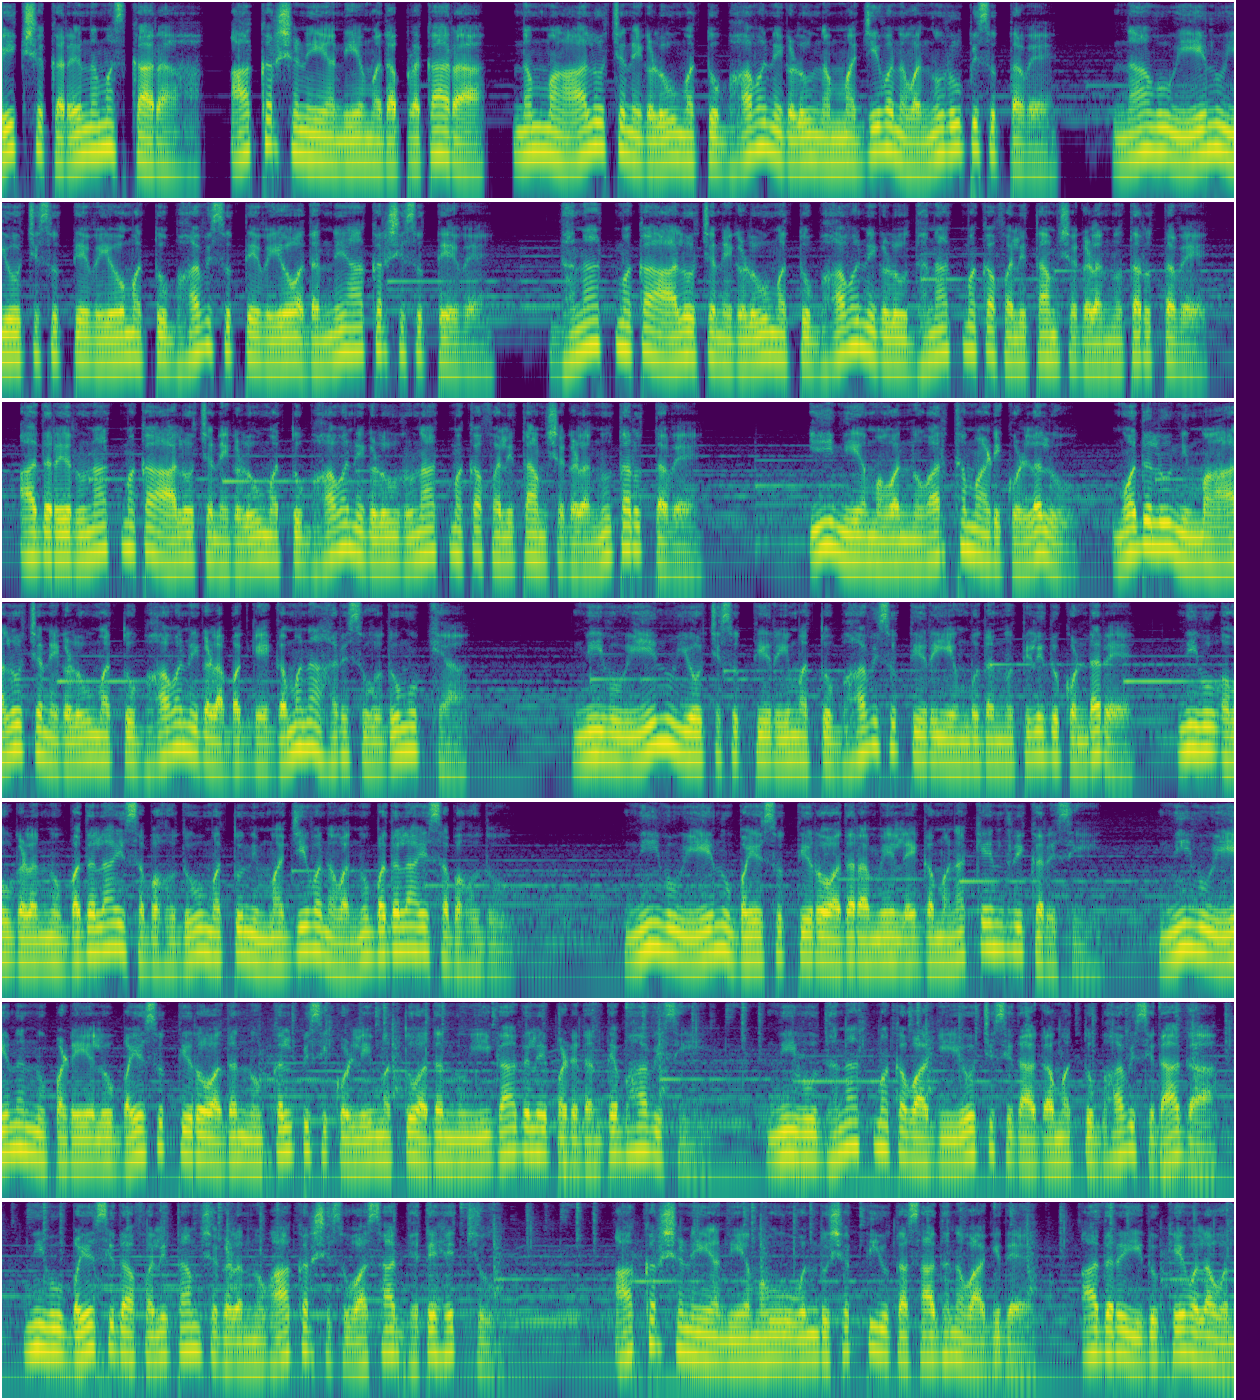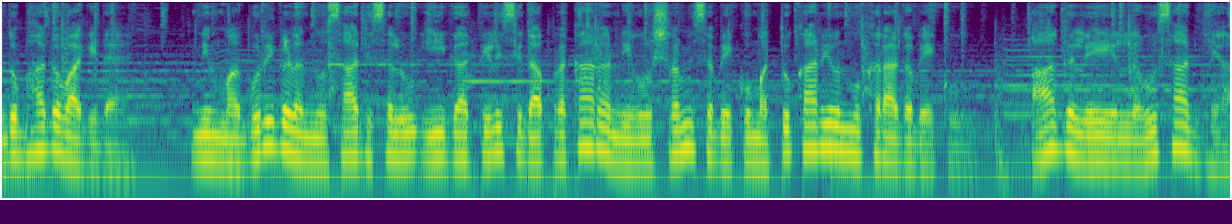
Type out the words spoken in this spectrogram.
ವೀಕ್ಷಕರೇ ನಮಸ್ಕಾರ. ಆಕರ್ಷಣೆಯ ನಿಯಮದ ಪ್ರಕಾರ ನಮ್ಮ ಆಲೋಚನೆಗಳು ಮತ್ತು ಭಾವನೆಗಳು ನಮ್ಮ ಜೀವನವನ್ನು ರೂಪಿಸುತ್ತವೆ. ನಾವು ಏನು ಯೋಚಿಸುತ್ತೇವೆಯೋ ಮತ್ತು ಭಾವಿಸುತ್ತೇವೆಯೋ ಅದನ್ನೇ ಆಕರ್ಷಿಸುತ್ತೇವೆ. ಧನಾತ್ಮಕ ಆಲೋಚನೆಗಳು ಮತ್ತು ಭಾವನೆಗಳು ಧನಾತ್ಮಕ ಫಲಿತಾಂಶಗಳನ್ನು ತರುತ್ತವೆ. ಆದರೆ ಋಣಾತ್ಮಕ ಆಲೋಚನೆಗಳು ಮತ್ತು ಭಾವನೆಗಳು ಋಣಾತ್ಮಕ ಫಲಿತಾಂಶಗಳನ್ನು ತರುತ್ತವೆ. ಈ ನಿಯಮವನ್ನು ಅರ್ಥಮಾಡಿಕೊಳ್ಳಲು ಮೊದಲು ನಿಮ್ಮ ಆಲೋಚನೆಗಳು ಮತ್ತು ಭಾವನೆಗಳ ಬಗ್ಗೆ ಗಮನ ಹರಿಸುವುದು ಮುಖ್ಯ. ನೀವು ಏನು ಯೋಚಿಸುತ್ತೀರಿ ಮತ್ತು ಭಾವಿಸುತ್ತೀರಿ ಎಂಬುದನ್ನು ತಿಳಿದುಕೊಂಡರೆ, ನೀವು ಅವುಗಳನ್ನು ಬದಲಾಯಿಸಬಹುದು ಮತ್ತು ನಿಮ್ಮ ಜೀವನವನ್ನು ಬದಲಾಯಿಸಬಹುದು. ನೀವು ಏನು ಬಯಸುತ್ತೀರೋ ಅದರ ಮೇಲೆ ಗಮನ ಕೇಂದ್ರೀಕರಿಸಿ. ನೀವು ಏನನ್ನು ಪಡೆಯಲು ಬಯಸುತ್ತೀರೋ ಅದನ್ನು ಕಲ್ಪಿಸಿಕೊಳ್ಳಿ ಮತ್ತು ಅದನ್ನು ಈಗಾಗಲೇ ಪಡೆದಂತೆ ಭಾವಿಸಿ. ನೀವು ಧನಾತ್ಮಕವಾಗಿ ಯೋಚಿಸಿದಾಗ ಮತ್ತು ಭಾವಿಸಿದಾಗ, ನೀವು ಬಯಸಿದ ಫಲಿತಾಂಶಗಳನ್ನು ಆಕರ್ಷಿಸುವ ಸಾಧ್ಯತೆ ಹೆಚ್ಚು. ಆಕರ್ಷಣೆಯ ನಿಯಮವು ಒಂದು ಶಕ್ತಿಯುತ ಸಾಧನವಾಗಿದೆ, ಆದರೆ ಇದು ಕೇವಲ ಒಂದು ಭಾಗವಾಗಿದೆ. ನಿಮ್ಮ ಗುರಿಗಳನ್ನು ಸಾಧಿಸಲು ಈಗ ತಿಳಿಸಿದ ಪ್ರಕಾರ ನೀವು ಶ್ರಮಿಸಬೇಕು ಮತ್ತು ಕಾರ್ಯೋನ್ಮುಖರಾಗಬೇಕು. ಆಗಲೇ ಎಲ್ಲವೂ ಸಾಧ್ಯ.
